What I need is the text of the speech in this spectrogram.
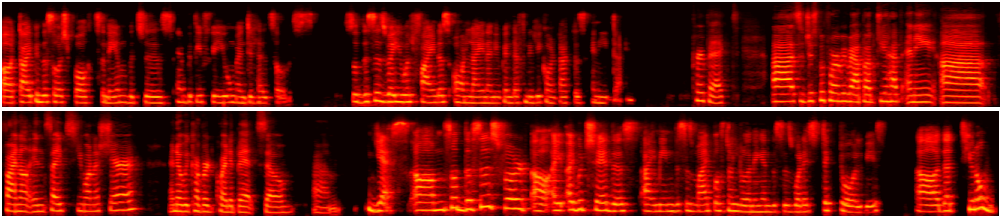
uh, type in the search box the name, which is Empathy for You Mental Health Service. So this is where you will find us online and you can definitely contact us anytime. Perfect. Uh, so just before we wrap up, do you have any uh, final insights you want to share? I know we covered quite a bit, so. Um, yes. Um, so this is for, uh, I, I would share this. I mean, this is my personal learning and this is what I stick to always. Uh, that, you know,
